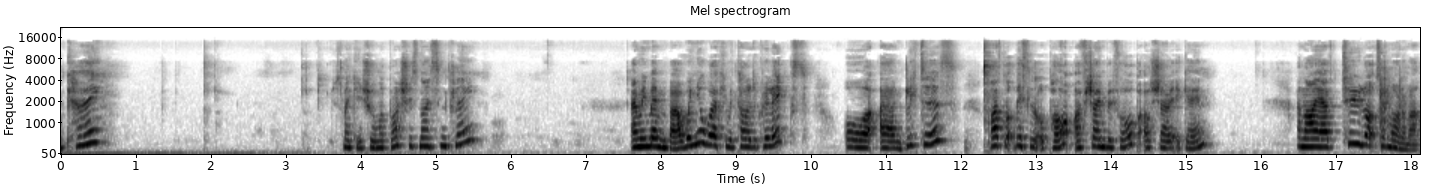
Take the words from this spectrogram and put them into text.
Okay. Just making sure my brush is nice and clean. And remember, when you're working with coloured acrylics or um, glitters, I've got this little pot I've shown before, but I'll show it again. And I have two lots of monomer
